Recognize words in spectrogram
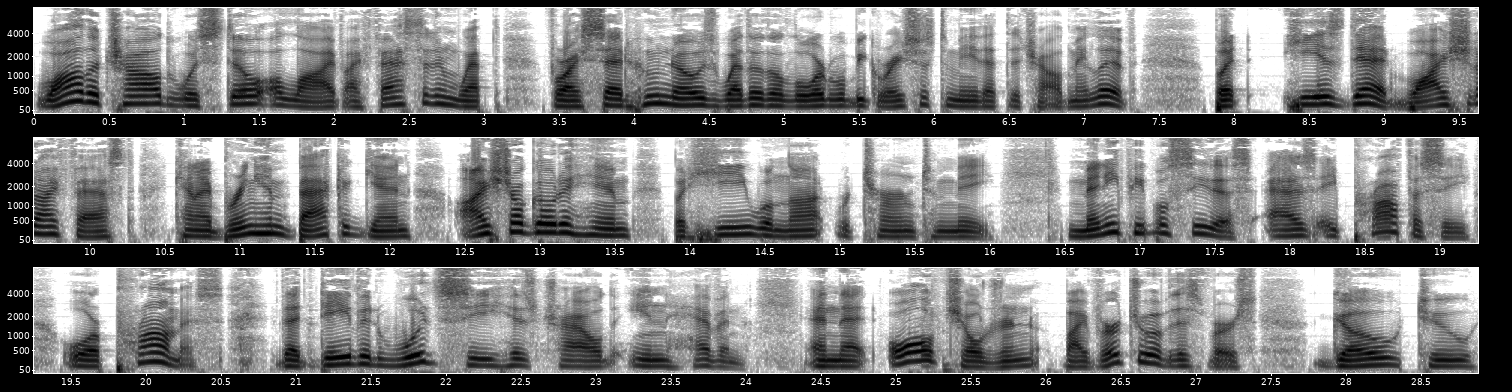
While the child was still alive, I fasted and wept, for I said, Who knows whether the Lord will be gracious to me that the child may live? But he is dead. Why should I fast? Can I bring him back again? I shall go to him, but he will not return to me. Many people see this as a prophecy or promise that David would see his child in heaven, and that all children, by virtue of this verse, go to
